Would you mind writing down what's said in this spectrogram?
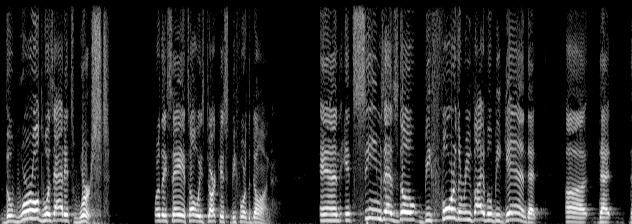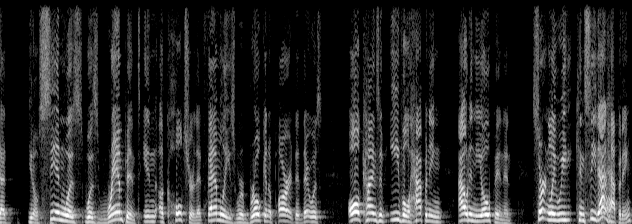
the world was at its worst. Do they say? It's always darkest before the dawn. And it seems as though before the revival began that, uh, that, that you know, sin was, was rampant in a culture, that families were broken apart, that there was all kinds of evil happening out in the open. And certainly we can see that happening.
